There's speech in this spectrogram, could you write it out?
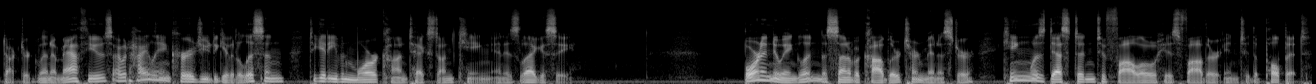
Dr. Glenna Matthews, I would highly encourage you to give it a listen to get even more context on King and his legacy. Born in New England, the son of a cobbler turned minister, King was destined to follow his father into the pulpit.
